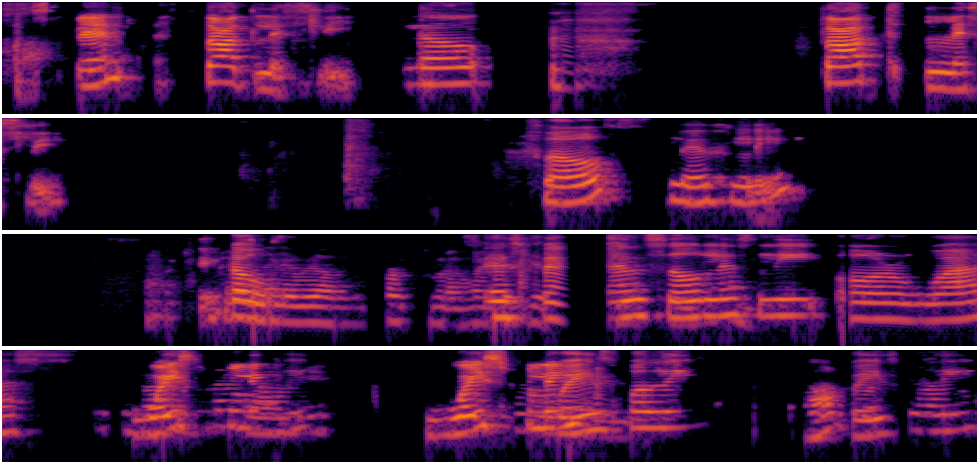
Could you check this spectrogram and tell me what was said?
Spend thoughtlessly. No, Thoughtlessly. so, Leslie. Okay. No, spend soullessly or was Wastefully. Wastefully. wastefully, wastefully,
